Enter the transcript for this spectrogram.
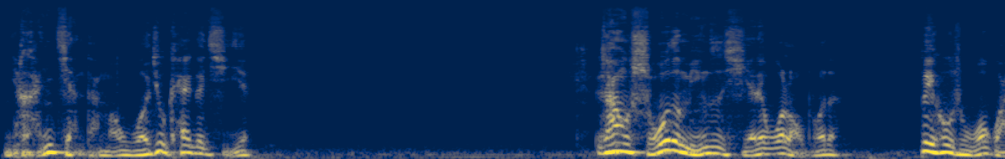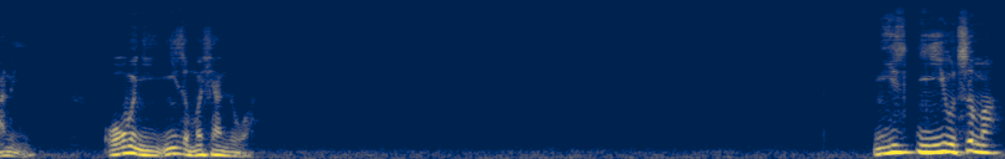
你很简单嘛，我就开个企业，然后所有的名字写的我老婆的，背后是我管理。我问你，你怎么限制我？你你有治吗？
